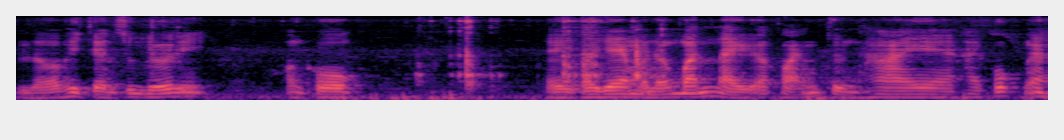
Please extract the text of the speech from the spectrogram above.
lửa phía trên xuống dưới phần khuôn. Thì thời gian mình nướng bánh này có khoảng chừng 2 2 à, phút nha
